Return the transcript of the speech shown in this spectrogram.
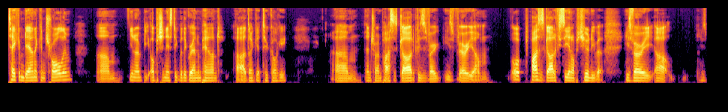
take him down and control him. Um, you know, be opportunistic with the ground and pound. Uh, don't get too cocky. Um, and try and pass his guard because he's very, he's very, um, or pass his guard if you see an opportunity, but he's very, uh, he's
